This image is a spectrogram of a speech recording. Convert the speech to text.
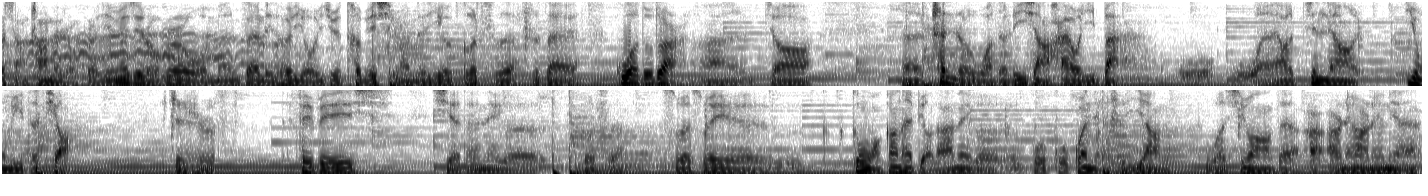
候想唱这首歌？因为这首歌我们在里头有一句特别喜欢的一个歌词，是在过渡段儿啊、叫呃趁着我的理想还有一半，我我要尽量用力的跳，这是菲菲写的那个歌词，所以所以跟我刚才表达那个过过观点是一样的。我希望在二二零二零年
